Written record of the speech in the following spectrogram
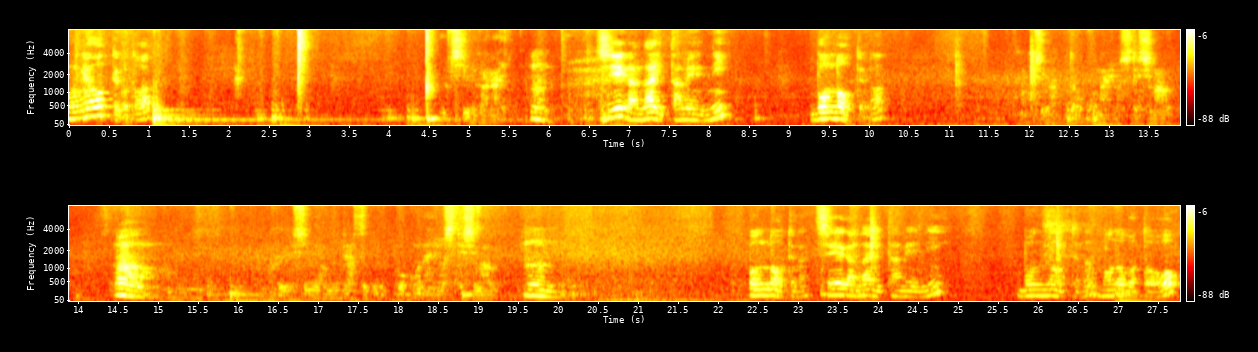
無明ってことは、知恵がないうん、知恵がないために煩悩っていうの？は、違った行いをしてしまう？う苦しみを乱す行いをしてしまう。んうん、煩悩っていうの？は知恵がないために煩悩っていうのは物事を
